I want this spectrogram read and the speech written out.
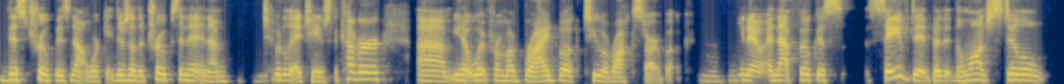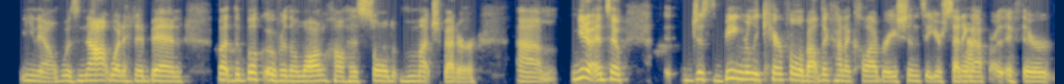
this trope is not working. There's other tropes in it, and I'm totally. I changed the cover. Um, you know, it went from a bride book to a rock star book. Mhm. You know, and that focus saved it, but the launch still you know was not what it had been but the book over the long haul has sold much better um, you know and so just being really careful about the kind of collaborations that you're setting yeah. up if they're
